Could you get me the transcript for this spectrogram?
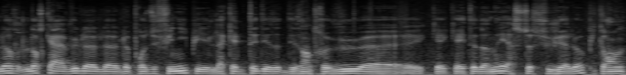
lors- lorsqu'elle a vu le, le- le produit fini, puis la qualité des, entrevues euh, qui, a été donnée à ce sujet-là, puis qu'on,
